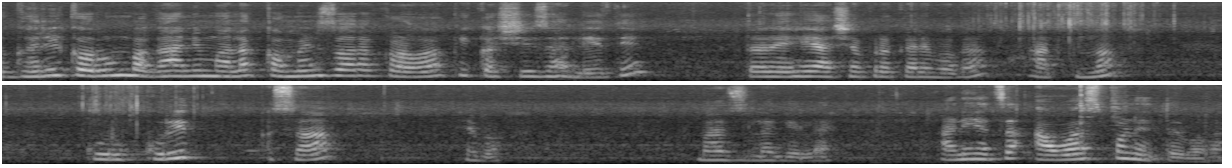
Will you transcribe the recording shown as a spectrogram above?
घरी करून बघा आणि मला कमेंट्सद्वारा कळवा की कशी झाली आहे ते. तर हे अशा प्रकारे बघा आतनं कुरकुरीत असा हे बघा भाजला गेला आहे. आणि ह्याचा आवाज पण येतो बघा.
